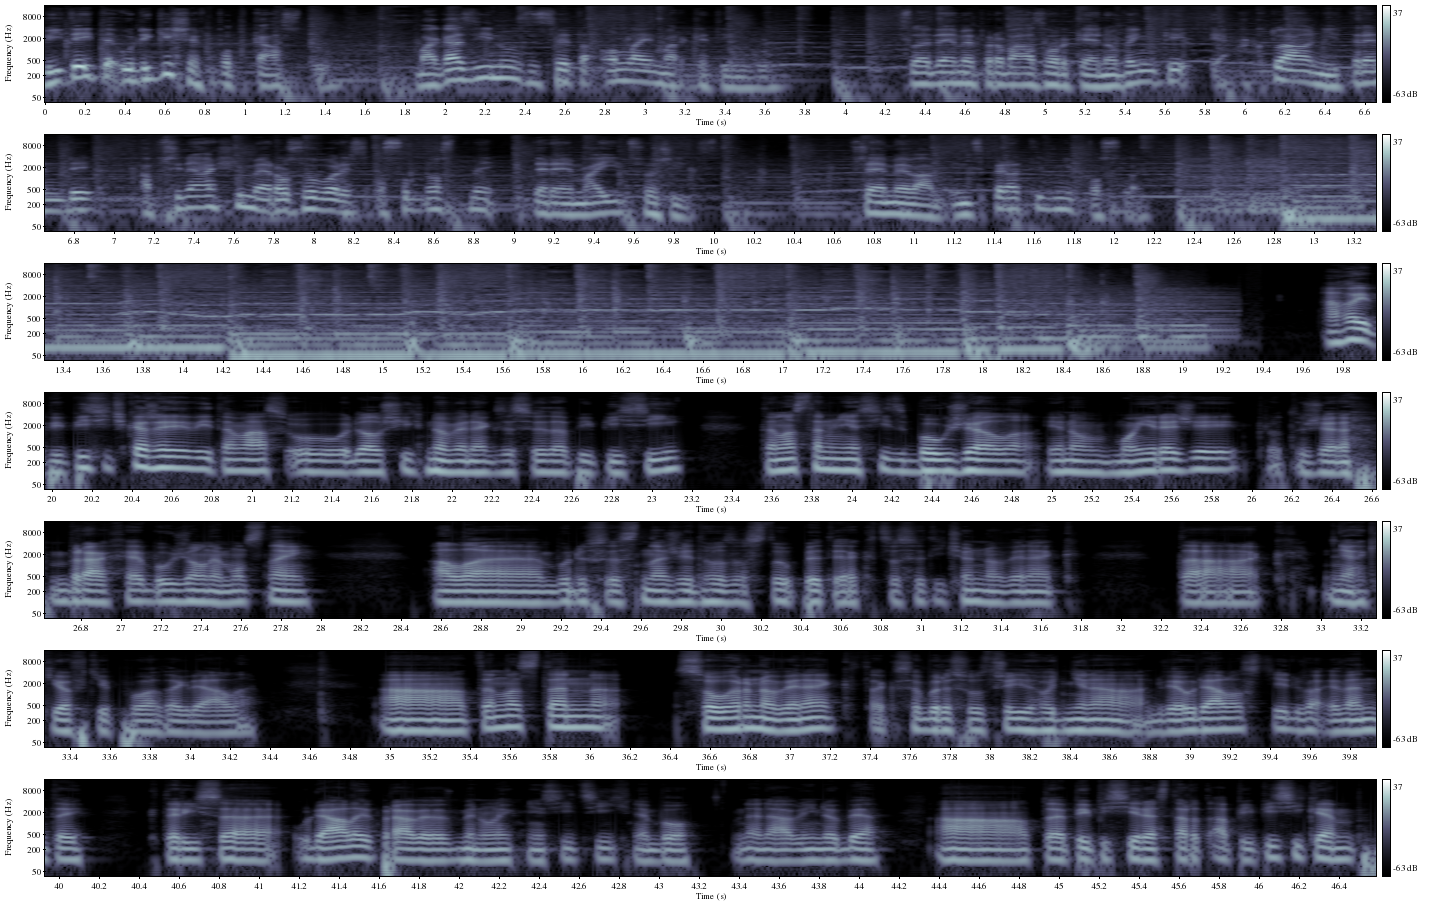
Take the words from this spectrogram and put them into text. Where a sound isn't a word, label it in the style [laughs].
Vítejte u DigiShef podcastu, magazínu ze světa online marketingu. Sledujeme pro vás horké novinky i aktuální trendy a přinášíme rozhovory s osobnostmi, které mají co říct. Přejeme vám inspirativní poslech. Ahoj PPCčkaři, vítám vás u dalších novinek ze světa PPC. Tenhle ten měsíc bohužel jenom v mojí režii, protože brácha je bohužel nemocný, ale budu se snažit ho zastoupit jak co se týče novinek, tak nějakého vtipu a tak dále. A tenhle ten souhrn novinek tak se bude soustředit hodně na dvě události, dva eventy, které se udály právě v minulých měsících nebo v nedávné době. A to je PPC Restart a PPC Camp.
